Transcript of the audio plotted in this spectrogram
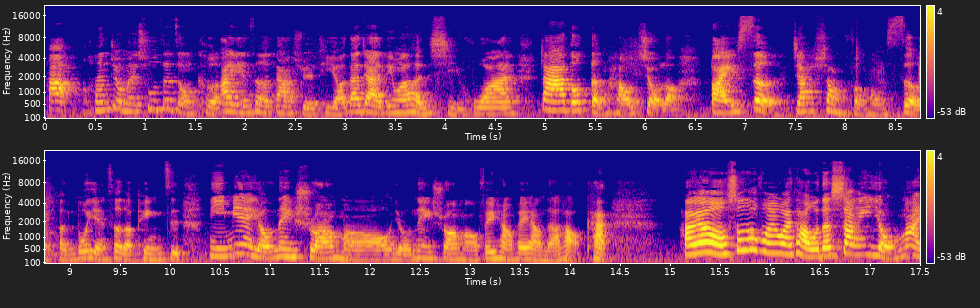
好，很久没出这种可爱颜色的大学 T 哦，大家一定会很喜欢，大家都等好久了。白色加上粉红色，很多颜色的拼字，里面有内刷毛，有内刷毛，非常非常的好看。好哟，收到风衣外套，我的上衣有卖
